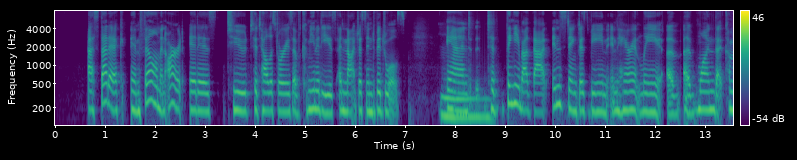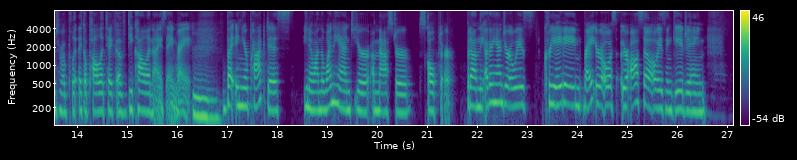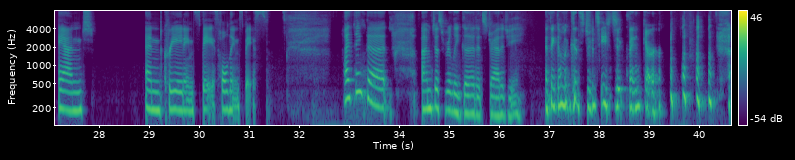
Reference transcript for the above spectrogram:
aesthetic in film and art, it is to to tell the stories of communities and not just individuals. Mm. And to thinking about that instinct as being inherently a, a one that comes from a like a politic of decolonizing, right? Mm. But in your practice, you know, on the one hand, you're a master sculptor, but on the other hand, you're always creating, right? You're also, you're also always engaging and and creating space, holding space. I think that I'm just really good at strategy. I think I'm a good strategic thinker.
